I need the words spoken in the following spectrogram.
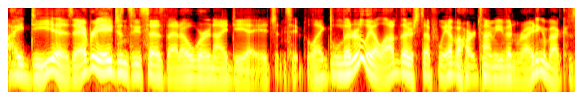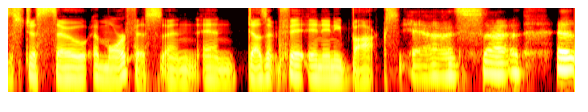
ideas. Every agency says that, oh, we're an idea agency. But like literally a lot of their stuff we have a hard time even writing about because it's just so amorphous and and doesn't fit in any box. Yeah, it's uh, uh,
